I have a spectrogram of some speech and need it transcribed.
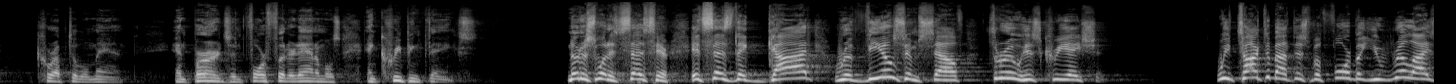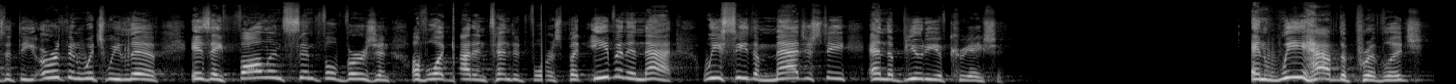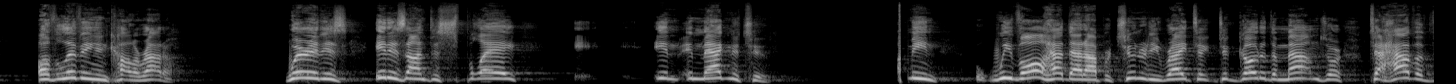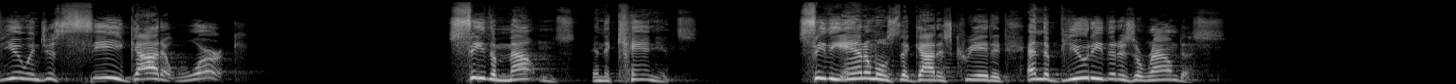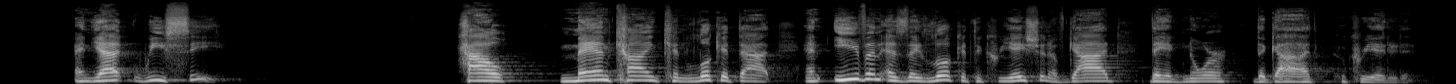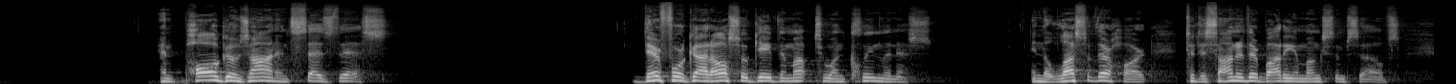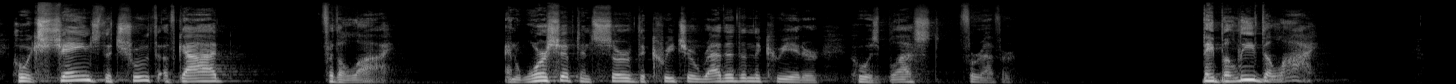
corruptible man, and birds and four footed animals and creeping things. Notice what it says here it says that God reveals himself through his creation. We've talked about this before, but you realize that the earth in which we live is a fallen, sinful version of what God intended for us. But even in that, we see the majesty and the beauty of creation. And we have the privilege of living in Colorado, where it is, it is on display in, in magnitude. I mean, we've all had that opportunity, right? To, to go to the mountains or to have a view and just see God at work. See the mountains and the canyons. See the animals that God has created and the beauty that is around us. And yet we see how mankind can look at that, and even as they look at the creation of God, they ignore the God who created it. And Paul goes on and says this Therefore, God also gave them up to uncleanliness in the lust of their heart to dishonor their body amongst themselves who exchanged the truth of God for the lie and worshiped and served the creature rather than the creator who is blessed forever. They believed a lie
